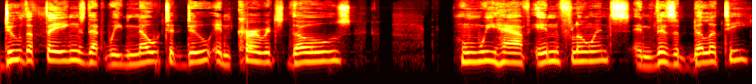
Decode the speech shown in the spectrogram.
do the things that we know to do, encourage those whom we have influence and visibility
